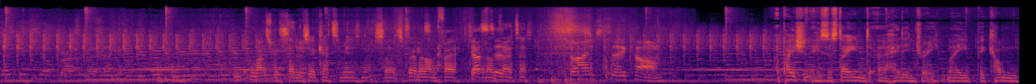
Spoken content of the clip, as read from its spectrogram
Just keep still for us for a second. That's with 70 ketamine, isn't it? So it's a bit of an unfair, bit of an unfair test. trying to stay calm. A patient who sustained a head injury may become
